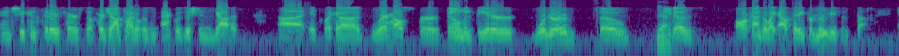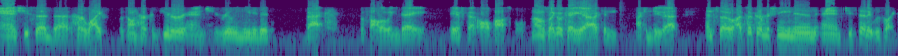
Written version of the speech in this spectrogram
and she considers herself her job title is an acquisition goddess. Uh, it's like a warehouse for film and theater wardrobe. So yeah. she does all kinds of like outfitting for movies and stuff. And she said that her life was on her computer and she really needed it back the following day, if at all possible. And I was like, okay, yeah, I can, I can do that. And so I took her machine in and she said it was like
